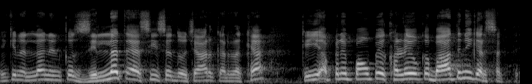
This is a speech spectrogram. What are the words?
लेकिन अल्लाह ने इनको ज़िल्लत ऐसी से दो चार कर रखा है कि ये अपने पाँव पे खड़े होकर बात नहीं कर सकते।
